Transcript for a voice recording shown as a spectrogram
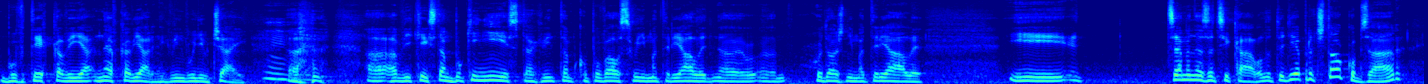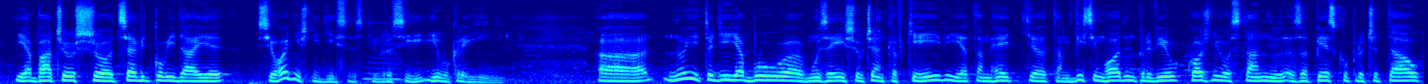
був в тих кав'я... не в кав'ярнях, він волів чай, а, а в якихось там букіністах, він там купував свої матеріали, е, художні матеріали. І це мене зацікавило. Тоді я прочитав Кобзар, і я бачив, що це відповідає сьогоднішній дійсності в Росії і в Україні. А, ну і тоді я був е, в музеї Шевченка в Києві. Я там геть е, там 8 годин провів, кожну останню записку прочитав,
